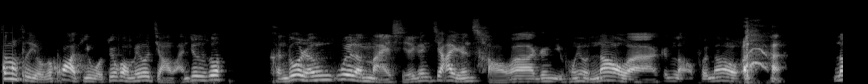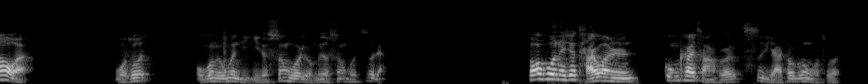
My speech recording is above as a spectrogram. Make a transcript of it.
上次有个话题，我最后没有讲完，就是说很多人为了买鞋跟家里人吵啊，跟女朋友闹啊，跟老婆闹啊 闹啊。我说我问个问题，你的生活有没有生活质量？包括那些台湾人公开场合私底下都跟我说，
